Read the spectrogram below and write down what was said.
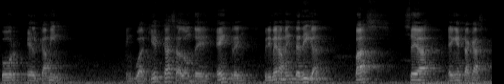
por el camino. En cualquier casa donde entren, primeramente digan, paz sea en esta casa.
